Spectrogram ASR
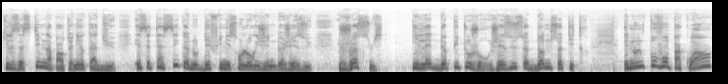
qu'ils estiment n'appartenir qu'à Dieu. Et c'est ainsi que nous définissons l'origine de Jésus. Je suis. Il est depuis toujours. Jésus se donne ce titre. Et nous ne pouvons pas croire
